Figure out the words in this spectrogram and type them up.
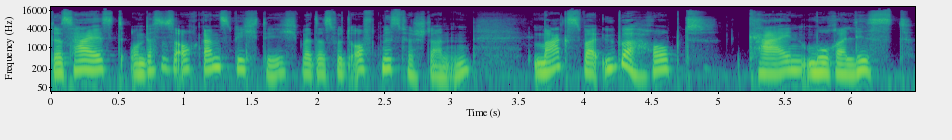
Das heißt, und das ist auch ganz wichtig, weil das wird oft missverstanden, Marx war überhaupt kein Moralist.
